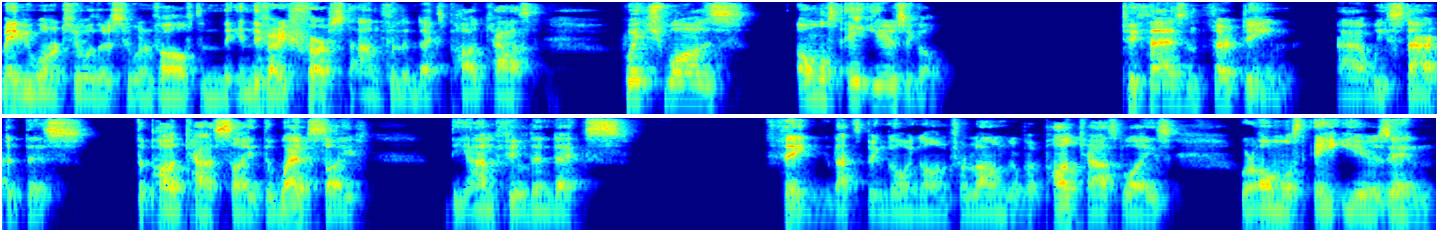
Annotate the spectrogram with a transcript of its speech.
maybe one or two others who were involved in the in the very first Anfield Index podcast, which was almost eight years ago. 2013, uh, we started this, the podcast side, the website, the Anfield Index thing. That's been going on for longer, but podcast wise, we're almost eight years in.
